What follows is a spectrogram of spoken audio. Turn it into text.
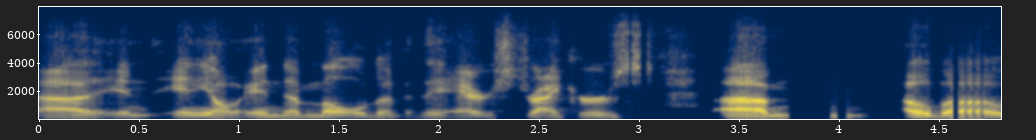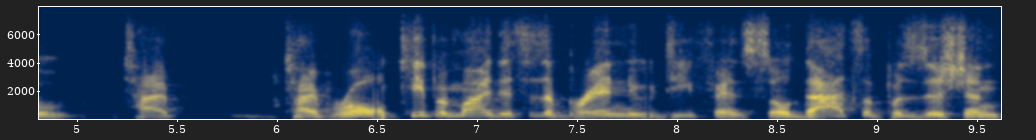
uh, in, in you know in the mold of the Eric Strikers, um, oboe type type role? Keep in mind this is a brand new defense, so that's a position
